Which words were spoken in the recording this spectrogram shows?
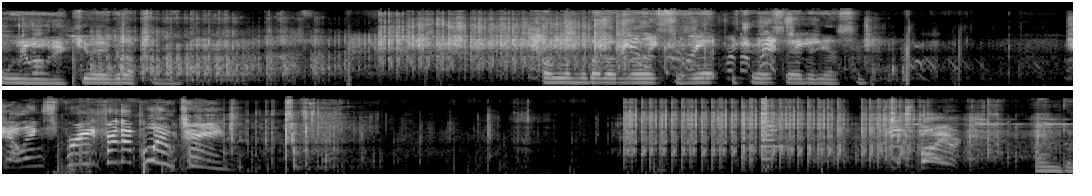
Uy 2 ve 1 attım. Allah bende size 3 vs 1 yazsın. Killing spree for the blue team. Expired. 14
